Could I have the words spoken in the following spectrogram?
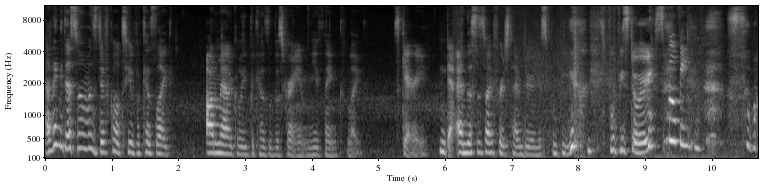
I think this one was difficult too because like automatically because of the scream you think like scary. Yeah. And this is my first time doing a spoopy spoopy story. Spoopy. So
